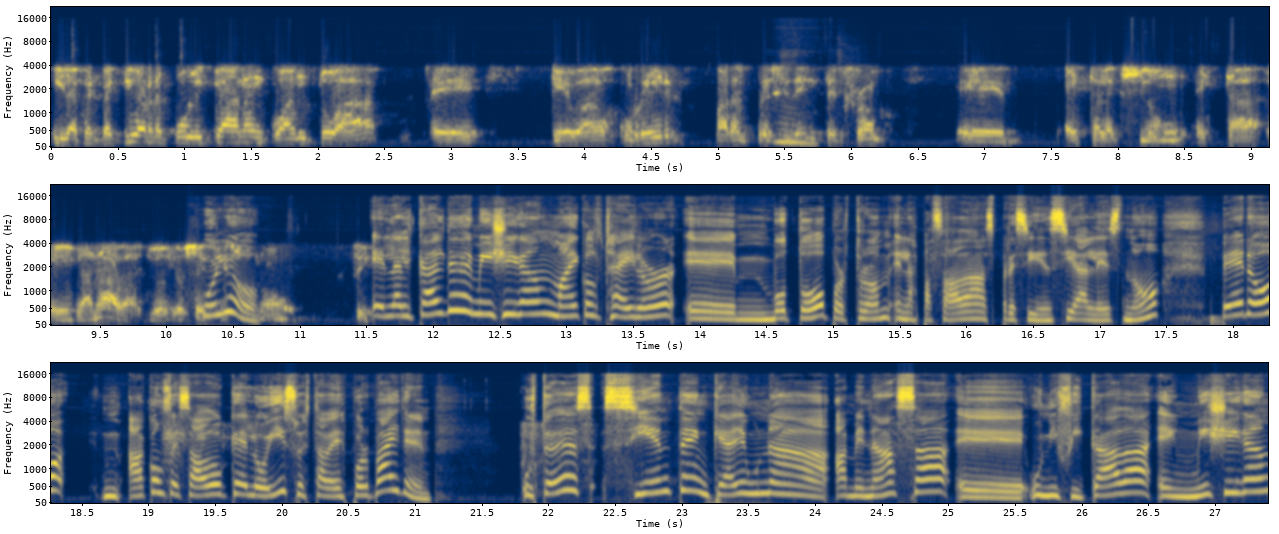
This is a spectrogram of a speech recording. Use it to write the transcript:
y la perspectiva republicana en cuanto a eh, qué va a ocurrir para el presidente Trump eh, esta elección está eh, ganada yo, yo sé Julio. que eso no sí. El alcalde de Michigan, Michael Taylor, eh, votó por Trump en las pasadas presidenciales, ¿no? Pero mm, ha confesado que lo hizo esta vez por Biden. ¿Ustedes sienten que hay una amenaza eh, unificada en Michigan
